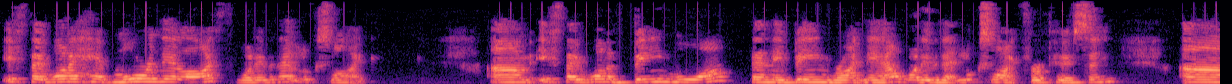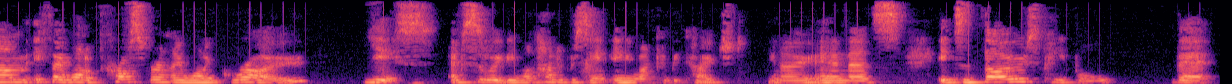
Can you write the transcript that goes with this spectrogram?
if they want to have more in their life, whatever that looks like, um, if they want to be more than they're being right now, whatever that looks like for a person, um, if they want to prosper and they want to grow, yes, absolutely, 100% anyone can be coached, you know, and that's, it's those people that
